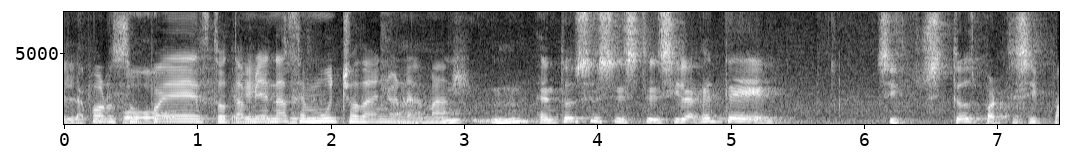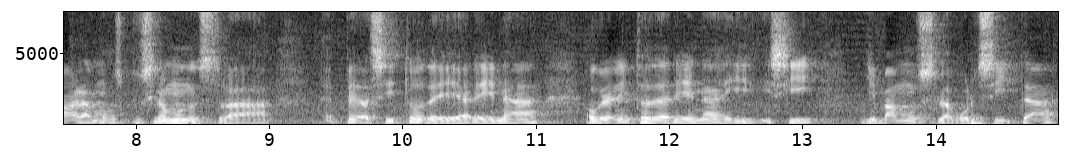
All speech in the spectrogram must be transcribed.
la Por popó, supuesto, también hace etcétera. mucho daño en el mar. Ujú. Entonces, este, si la gente, si, si todos participáramos, pusiéramos nuestro eh, pedacito de arena o granito de arena y, y sí, llevamos la bolsita,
